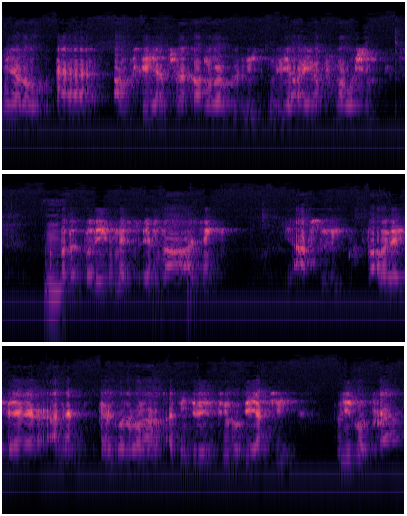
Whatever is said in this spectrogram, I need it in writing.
you know, uh, obviously I'm sure Conor will be, will be eyeing up promotion. Mm. But but even if if not, I think you absolutely consolidate there and then get a good run on. I think Division Two will be actually really good prep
